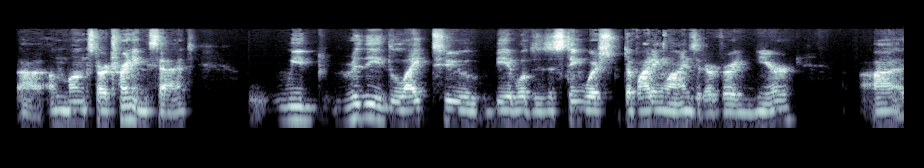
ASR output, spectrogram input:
uh, amongst our training set, we'd really like to be able to distinguish dividing lines that are very near uh,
